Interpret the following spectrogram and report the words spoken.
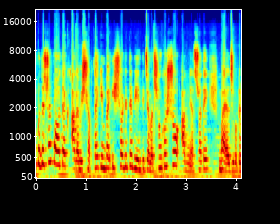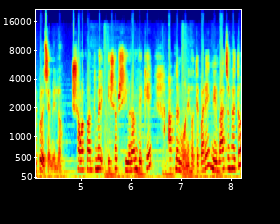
উপদেষ্টার পদত্যাগ আগামী সপ্তাহে কিংবা ঈশ্বরদীতে বিএনপি জামাত সংঘর্ষ, আগ্নেয়াস্ত্রাতে ভাইরাল যুবকের পরিচয় মিলল। সংবাদ মাধ্যমের এসব শিরোনাম দেখে আপনার মনে হতে পারে নির্বাচন হয়তো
